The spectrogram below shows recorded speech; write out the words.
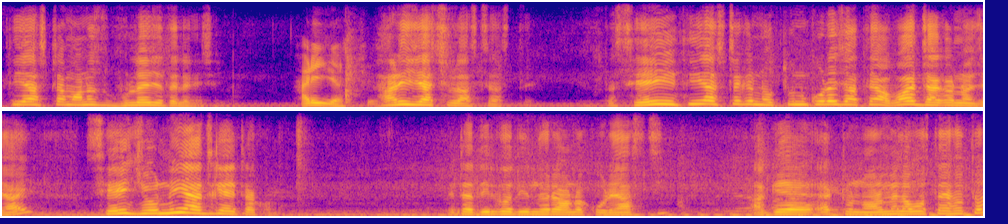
ইতিহাসটা মানুষ ভুলে যেতে লেগেছিল। হারিয়ে যাচ্ছে। হারিয়ে যাচ্ছিল আস্তে আস্তে। তা সেই ইতিহাসটাকে নতুন করে যাতে আবার জাগানো যায়, সেই জন্যই আজকে এটা করা। এটা দীর্ঘদিন ধরে আমরা করে আসছি। আগে একটু নর্মাল অবস্থায় হতো,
